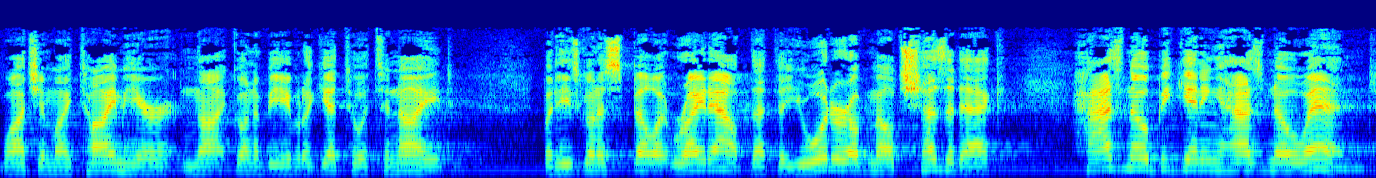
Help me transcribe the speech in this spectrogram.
Watching my time here, not going to be able to get to it tonight, but he's going to spell it right out that the order of Melchizedek has no beginning, has no end,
